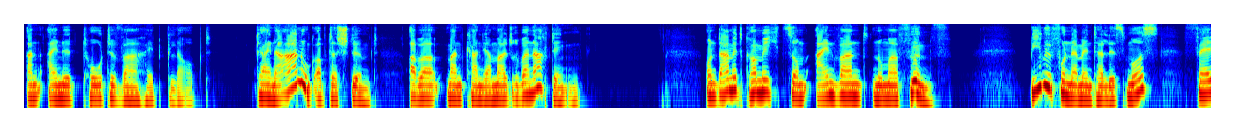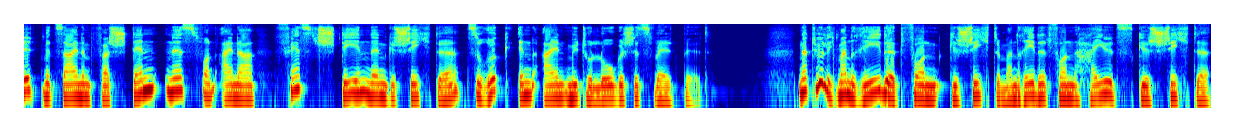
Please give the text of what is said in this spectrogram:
an eine tote Wahrheit glaubt. Keine Ahnung, ob das stimmt, aber man kann ja mal drüber nachdenken. Und damit komme ich zum Einwand Nummer 5. Bibelfundamentalismus fällt mit seinem Verständnis von einer feststehenden Geschichte zurück in ein mythologisches Weltbild. Natürlich, man redet von Geschichte, man redet von Heilsgeschichte.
